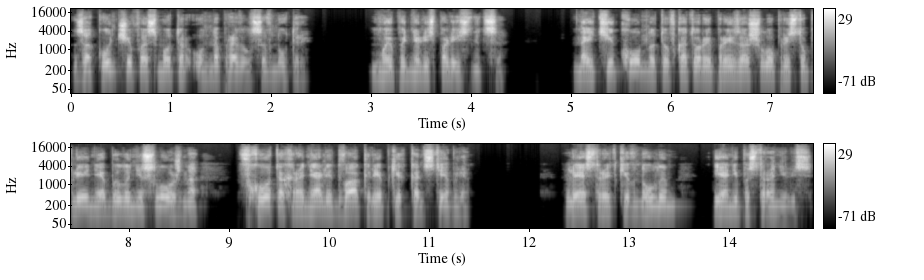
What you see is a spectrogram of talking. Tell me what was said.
Закончив осмотр, он направился внутрь. Мы поднялись по лестнице. Найти комнату, в которой произошло преступление, было несложно. Вход охраняли два крепких констебля. Лестрейд кивнул им, и они посторонились.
